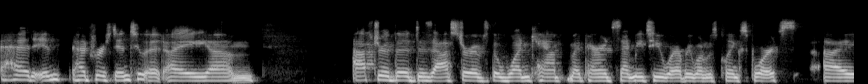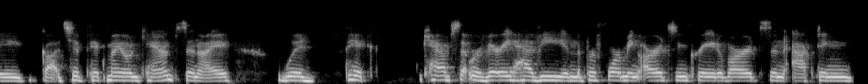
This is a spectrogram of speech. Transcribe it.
head in head first into it. I, um, after the disaster of the one camp my parents sent me to where everyone was playing sports, I got to pick my own camps and I would pick camps that were very heavy in the performing arts and creative arts and acting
